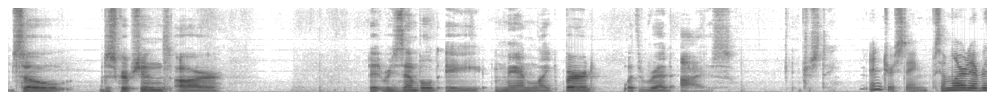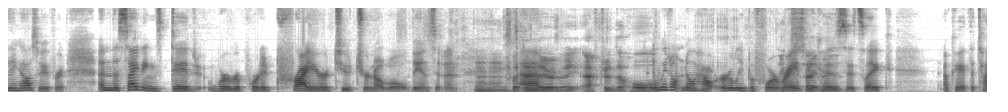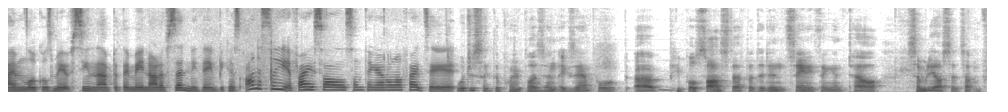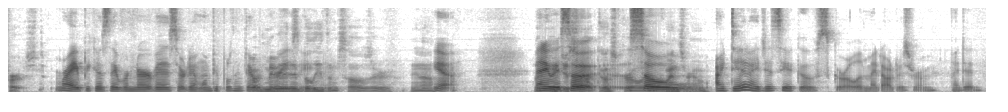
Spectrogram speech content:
so descriptions are it resembled a man-like bird with red eyes. Interesting. Interesting. Similar to everything else we've heard. And the sightings did were reported prior to Chernobyl, the incident. Mm-hmm. But then there, after the whole And we don't know how early before, right? Excitement. Because it's like okay, at the time locals may have seen that, but they may not have said anything because honestly, if I saw something, I don't know if I'd say it. Well, just like the Point Pleasant example, uh, people saw stuff, but they didn't say anything until somebody else said something first. Right, because they were nervous or didn't want people to think they Or were maybe crazy. they didn't believe themselves, or you know. Yeah. Like, anyway, so saw a ghost girl in so. I did. I did see a ghost girl in my daughter's room. I did.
